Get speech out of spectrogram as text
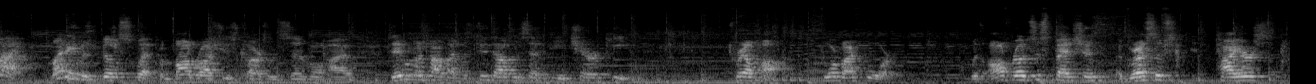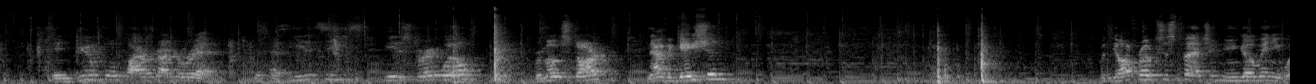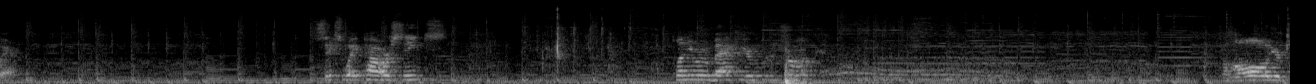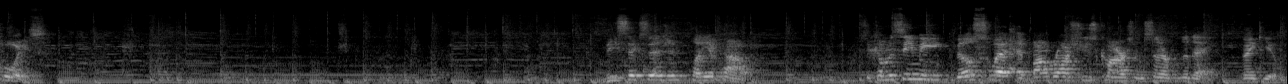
Hi, my name is Bill Sweatt from Bob Ross Used Cars in Central Ohio. Today we're going to talk about this 2017 Cherokee Trailhawk 4x4 with off-road suspension, aggressive tires, in beautiful firecracker red. This has heated seats, heated steering wheel, remote start, navigation. With the off-road suspension, you can go anywhere. Six-way power seats. Plenty of room back here for the trunk. To haul your toys. V6 engine, plenty of power. So come and see me, Bill Sweatt at Bob Ross Used Cars in Center for the Day. Thank you.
